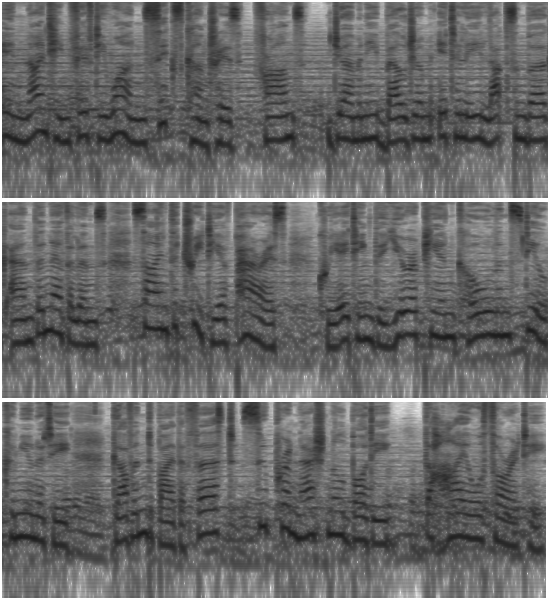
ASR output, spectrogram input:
In 1951, six countries, France, Germany, Belgium, Italy, Luxembourg and the Netherlands, signed the Treaty of Paris, creating the European Coal and Steel Community, governed by the first supranational body, the High Authority.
